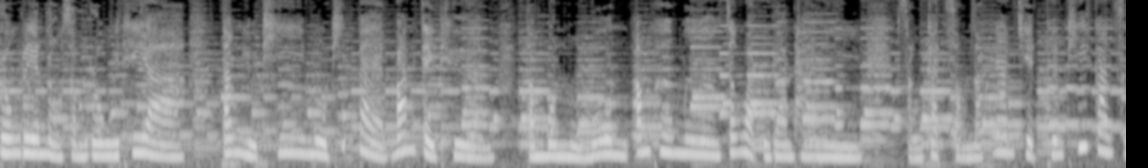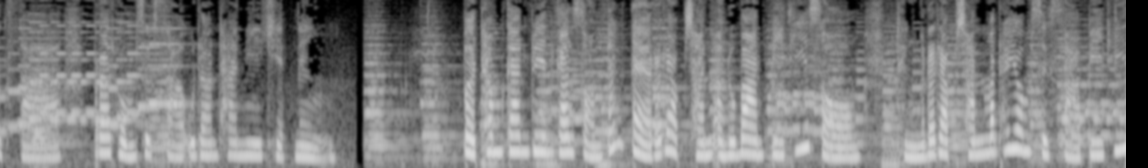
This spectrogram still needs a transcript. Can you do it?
โรงเรียนหนองสำโรงวิทยา ตั้งอยู่ที่หมู่ที่ 8 บ้านไก่เถื่อน ตำบลหมู่ม่นอำเภอเมือง จังหวัดอุดรธานี สังกัดสำนักงานเขตพื้นที่การศึกษา ประถมศึกษาอุดรธานีเขตหนึ่งเปิดทำการเรียนการสอนตั้งแต่ระดับชั้นอนุบาลปีที่ 2 ถึงระดับชั้นมัธยมศึกษาปีที่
